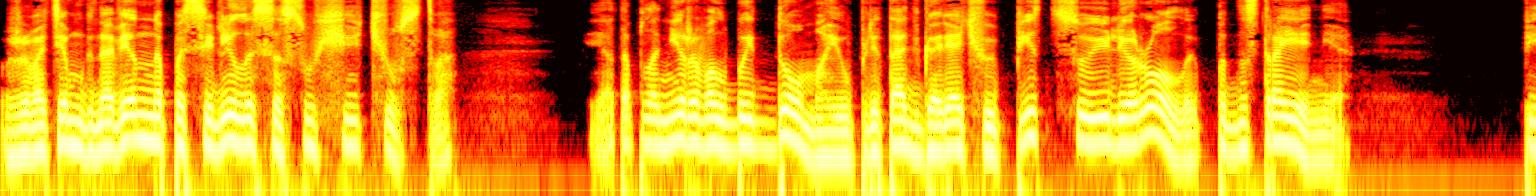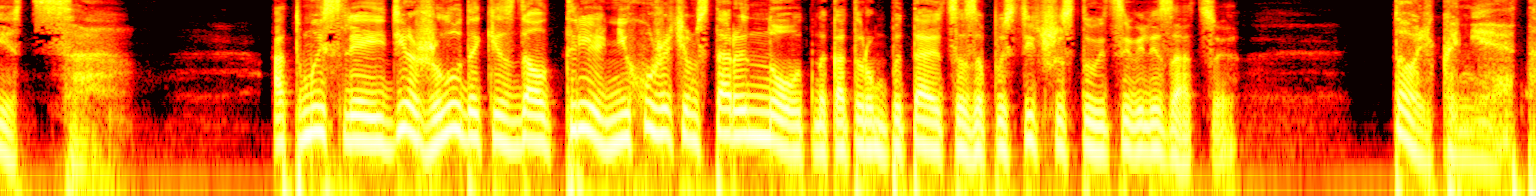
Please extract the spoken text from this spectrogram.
В животе мгновенно поселилось сосущее чувство. Я-то планировал быть дома и уплетать горячую пиццу или роллы под настроение. Пицца. От мысли о еде желудок издал трель не хуже, чем старый ноут, на котором пытаются запустить шестую цивилизацию. Только не это.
